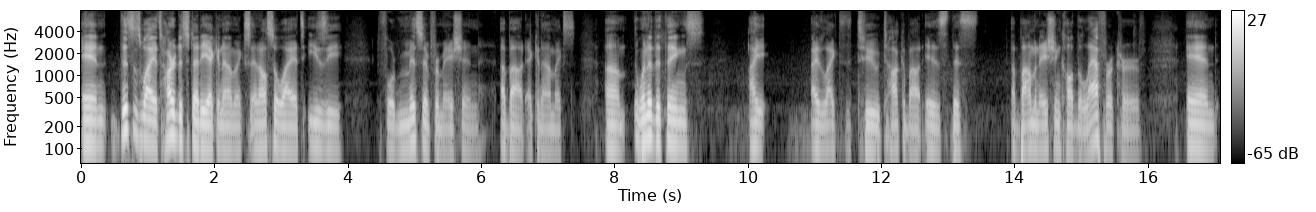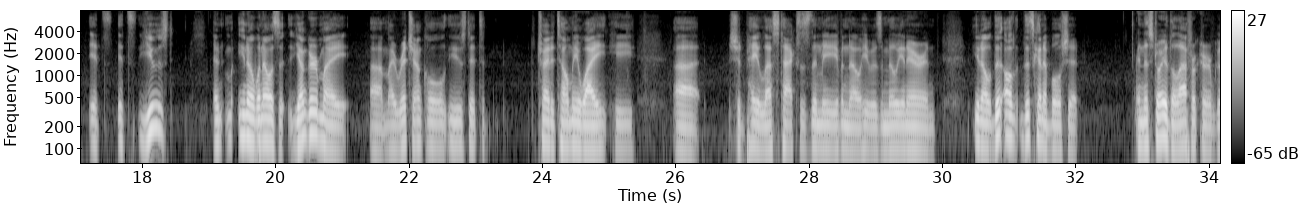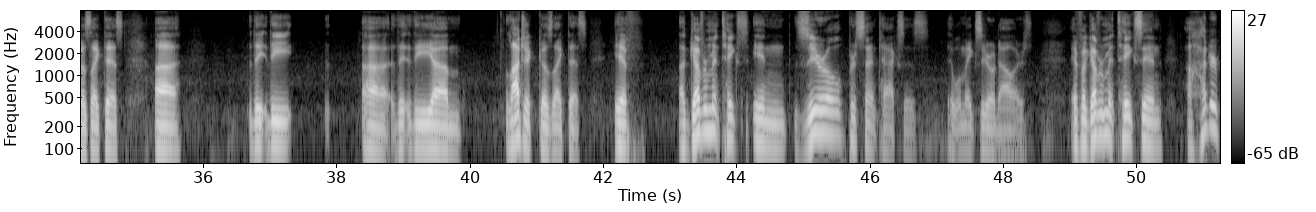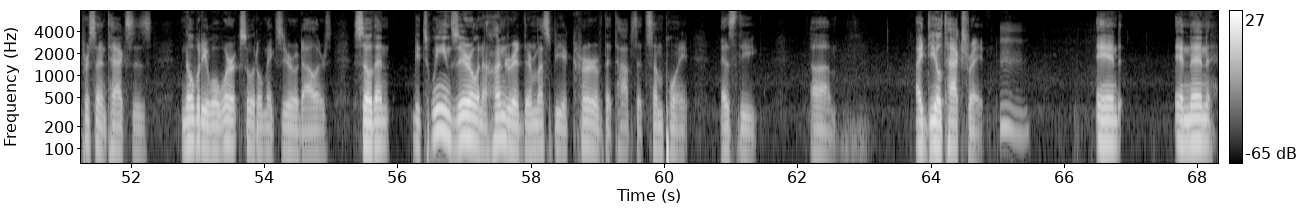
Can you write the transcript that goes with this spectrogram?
And this is why it's hard to study economics and also why it's easy for misinformation about economics. Um, one of the things I I like to talk about is this abomination called the Laffer curve, and it's it's used. And you know, when I was younger, my uh, my rich uncle used it to try to tell me why he uh, should pay less taxes than me, even though he was a millionaire, and you know, th- all this kind of bullshit. And the story of the Laffer curve goes like this: uh, the the uh, the the um, logic goes like this: if a government takes in zero percent taxes, it will make zero dollars. If a government takes in hundred percent taxes, nobody will work, so it'll make zero dollars. So then, between zero and a hundred, there must be a curve that tops at some point as the um, ideal tax rate. And and then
